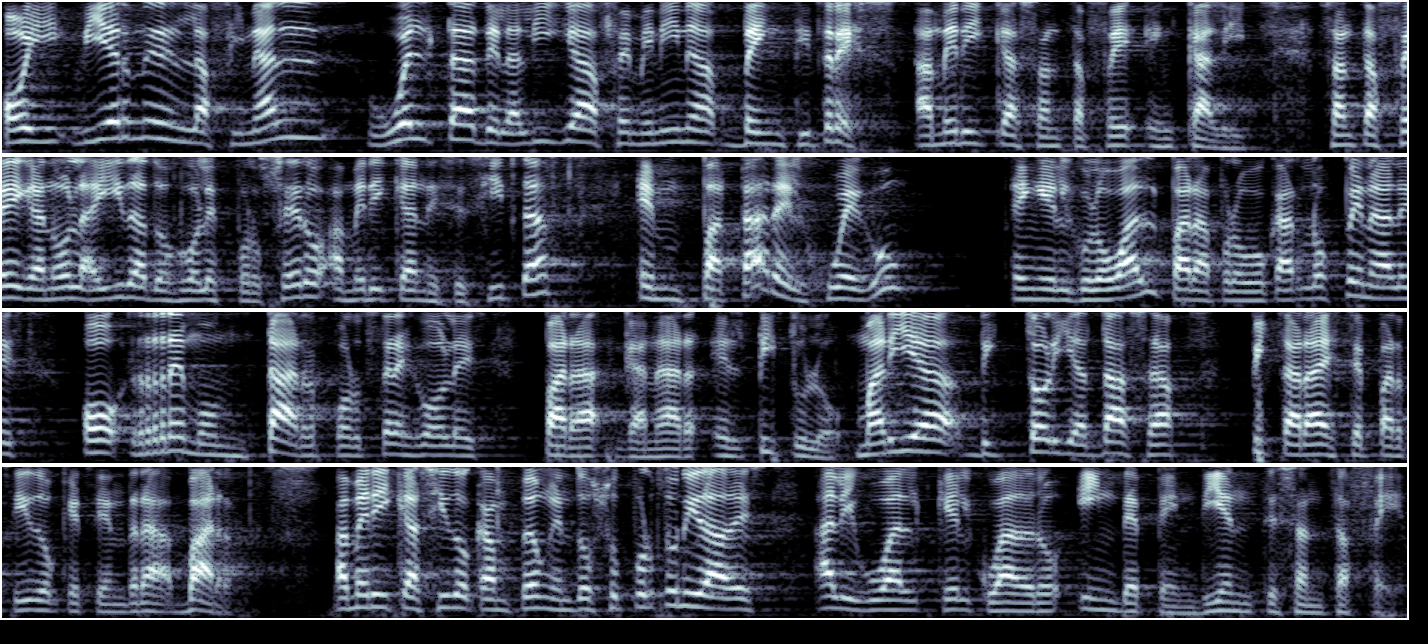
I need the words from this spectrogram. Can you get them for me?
Hoy viernes la final vuelta de la Liga Femenina 23, América Santa Fe en Cali. Santa Fe ganó la ida dos goles por cero. América necesita empatar el juego en el global para provocar los penales o remontar por tres goles para ganar el título. María Victoria Daza pitará este partido que tendrá VAR. América ha sido campeón en dos oportunidades, al igual que el cuadro Independiente Santa Fe.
